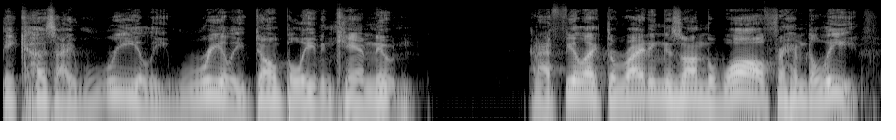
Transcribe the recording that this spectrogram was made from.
because I really, really don't believe in Cam Newton. And I feel like the writing is on the wall for him to leave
